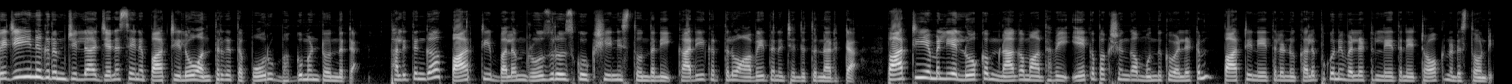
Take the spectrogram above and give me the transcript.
విజయనగరం జిల్లా జనసేన పార్టీలో అంతర్గత పోరు భగ్గుమంటోందట. ఫలితంగా పార్టీ బలం రోజురోజుకు క్షీణిస్తోందని కార్యకర్తలు ఆవేదన చెందుతున్నారట. పార్టీ ఎమ్మెల్యే లోకం నాగమాధవి ఏకపక్షంగా ముందుకు వెళ్ళటం పార్టీ నేతలను కలుపుకుని వెళ్ళటం లేదనే టాక్ నడుస్తోంది.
